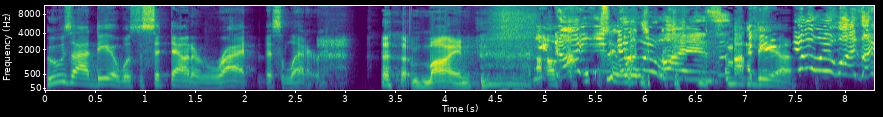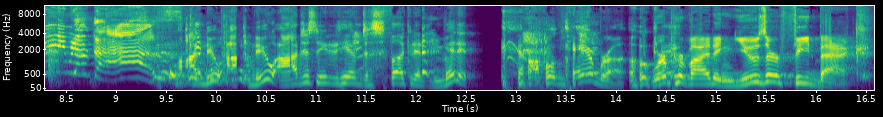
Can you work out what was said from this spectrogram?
Whose idea was to sit down and write this letter? mine you know, course you it know was it was. My idea. No, it was. I didn't even have to ask. I knew. I knew. I just needed him to fucking admit it on camera. Okay. we're providing user feedback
